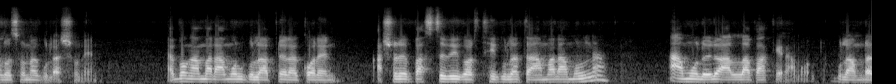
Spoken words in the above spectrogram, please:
আলোচনাগুলা শুনেন। এবং আমার আমলগুলো আপনারা করেন। আসলে বাস্তবিক অর্থে এগুলো তো আমার আমল না। আমল হইল আল্লাহ পাকের আমল। এগুলো আমরা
